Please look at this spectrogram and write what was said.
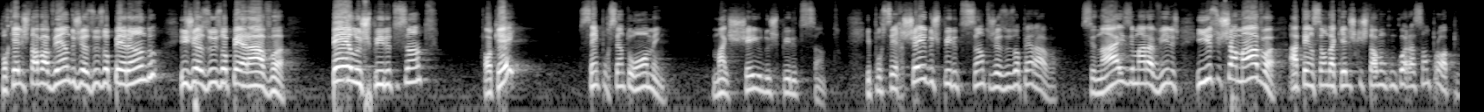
Porque ele estava vendo Jesus operando e Jesus operava pelo Espírito Santo, ok? 100% homem, mas cheio do Espírito Santo. E por ser cheio do Espírito Santo, Jesus operava sinais e maravilhas, e isso chamava a atenção daqueles que estavam com o coração próprio.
